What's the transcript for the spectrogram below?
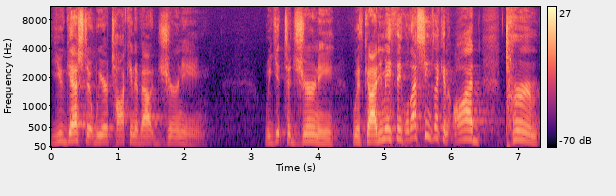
you guessed it, we are talking about journeying. We get to journey with God. You may think, well, that seems like an odd term,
